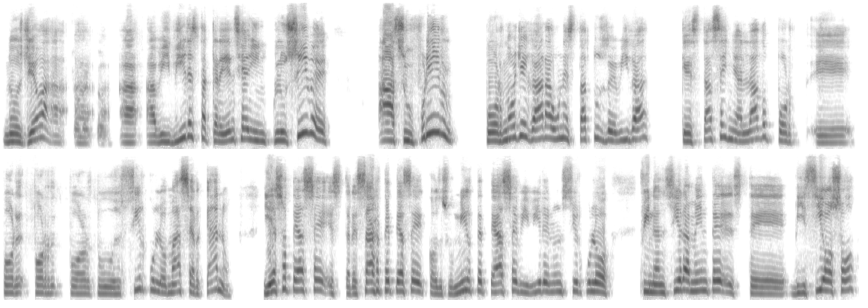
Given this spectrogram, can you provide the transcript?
nos lleva a, a, a, a, vivir esta creencia, inclusive a sufrir por no llegar a un estatus de vida que está señalado por, eh, por, por, por tu círculo más cercano. Y eso te hace estresarte, te hace consumirte, te hace vivir en un círculo financieramente este, vicioso,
